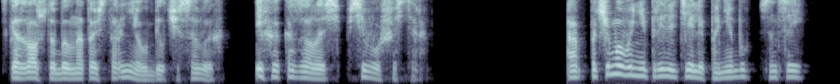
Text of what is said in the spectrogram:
Сказал, что был на той стороне, убил часовых. Их оказалось всего шестеро. — А почему вы не прилетели по небу, сенсей? —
